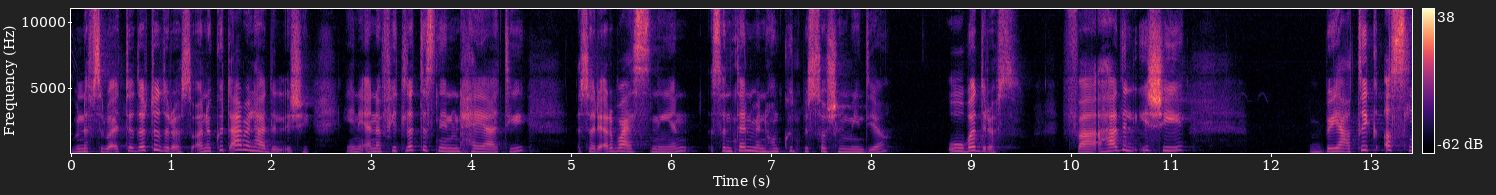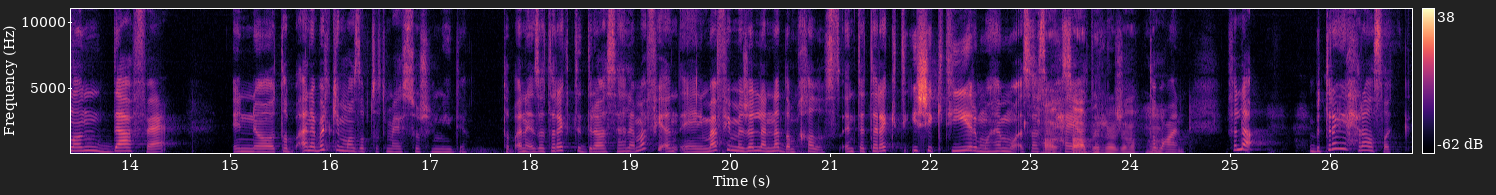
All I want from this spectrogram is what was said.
وبنفس الوقت تقدر تدرس. وأنا كنت أعمل هذا الإشي. يعني أنا في ثلاث سنين من حياتي sorry أربع سنين سنتين منهم كنت بالسوشيال ميديا وبدرس. فهذا الإشي بيعطيك أصلا دافع إنه طب أنا بلكي ما زبطت معي السوشيال ميديا. طب أنا إذا تركت الدراسة هلا ما في يعني ما في مجال للندم خلص. أنت تركت إشي كتير مهم واساسي صعب, بحياتك صعب الرجعة. طبعا. فلا بتريح راسك.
